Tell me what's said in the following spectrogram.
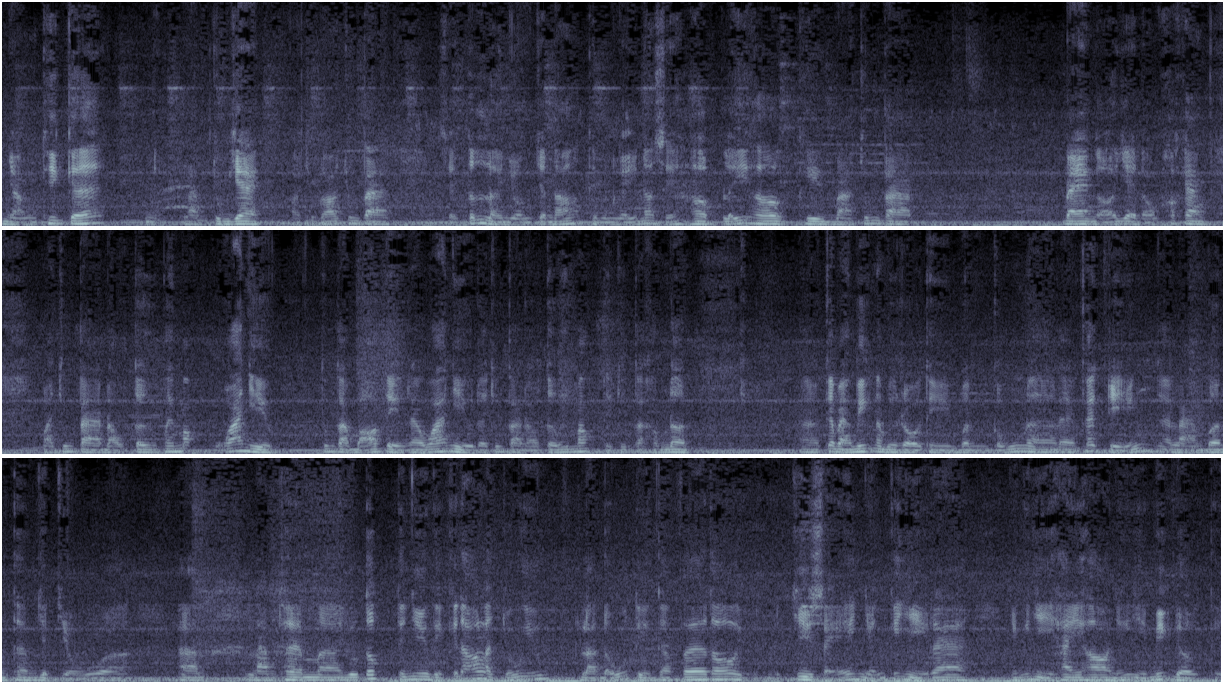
nhận thiết kế làm trung gian và chỗ đó chúng ta sẽ tính lợi nhuận trên đó thì mình nghĩ nó sẽ hợp lý hơn khi mà chúng ta đang ở giai đoạn khó khăn mà chúng ta đầu tư máy móc quá nhiều chúng ta bỏ tiền ra quá nhiều để chúng ta đầu tư máy móc thì chúng ta không nên. À, các bạn biết năm vừa rồi thì mình cũng à, đang phát triển à, làm bên thêm dịch vụ à, à làm thêm YouTube. Tuy nhiên thì cái đó là chủ yếu là đủ tiền cà phê thôi chia sẻ những cái gì ra những cái gì hay ho những cái gì biết được thì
